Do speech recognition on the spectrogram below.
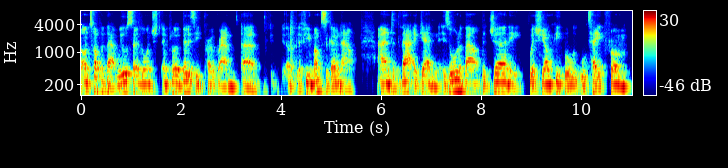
on top of that, we also launched employability program uh, a, a, few months ago now. And that again is all about the journey which young people will take from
